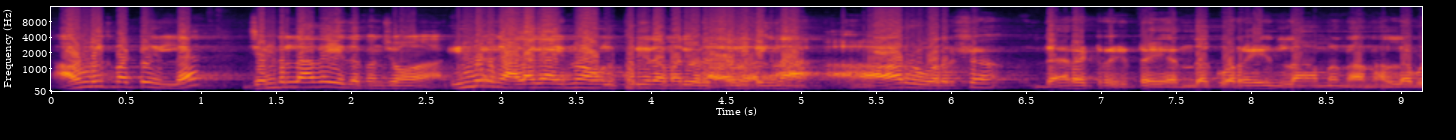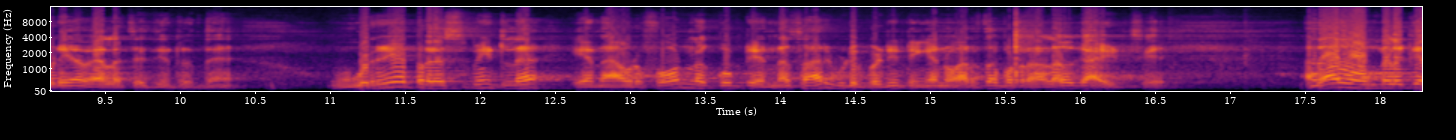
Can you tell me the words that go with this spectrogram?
அவங்களுக்கு மட்டும் இல்ல ஜென்ரலாவே இதை கொஞ்சம் இன்னும் கொஞ்சம் அழகா இன்னும் அவங்களுக்கு புரியுற மாதிரி ஒரு சொல்லிட்டீங்கன்னா ஆறு வருஷம் டைரக்டர் கிட்ட எந்த குறையும் இல்லாம நான் நல்லபடியா வேலை செஞ்சுட்டு இருந்தேன். ஒரே பிரஸ் மீட்ல என்னை அவர் போன்ல கூப்பிட்டு என்ன சார் இப்படி பண்ணிட்டீங்கன்னு வருத்தப்படுற அளவுக்கு ஆயிடுச்சு. அதாவது உங்களுக்கு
